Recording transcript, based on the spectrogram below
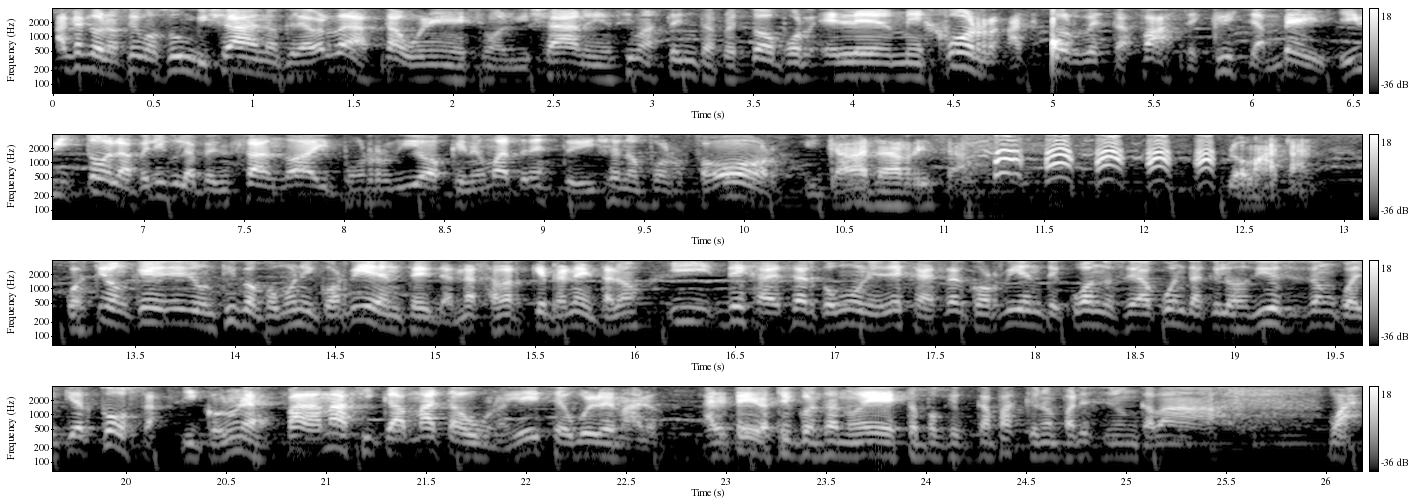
acá conocemos un villano que la verdad está buenísimo el villano y encima está interpretado por el mejor actor de esta fase, Christian Bale. Y vi toda la película pensando, ay por Dios, que no maten a este villano, por favor. Y cagate de risa. Lo matan. Cuestión que él era un tipo común y corriente, de andar a saber qué planeta, ¿no? Y deja de ser común y deja de ser corriente cuando se da cuenta que los dioses son cualquier cosa. Y con una espada mágica mata a uno y ahí se vuelve malo. Al pedo estoy contando esto porque capaz que no aparece nunca más. Buah,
